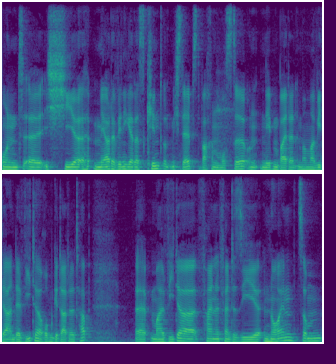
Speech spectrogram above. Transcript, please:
und äh, ich hier mehr oder weniger das Kind und mich selbst wachen musste und nebenbei dann immer mal wieder an der Vita rumgedattelt habe, äh, mal wieder Final Fantasy IX zum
